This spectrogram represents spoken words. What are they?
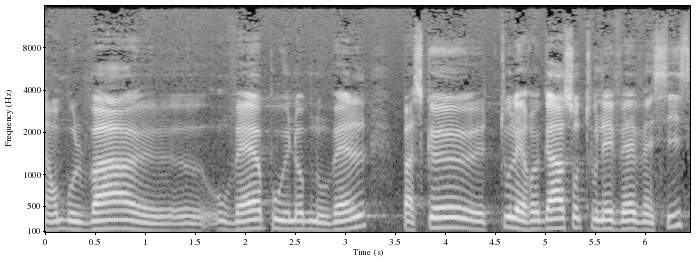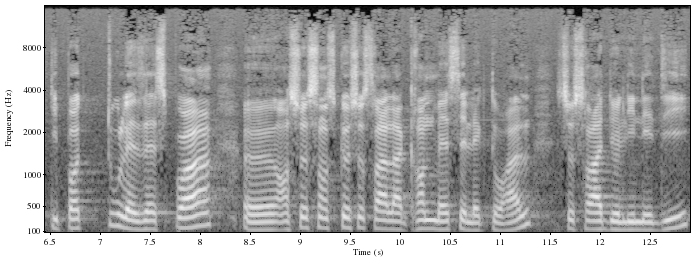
un boulevard euh, ouvert pour une autre nouvelle parce que tous les regards sont tournés vers 26 qui porte tous les espoirs, euh, en ce sens que ce sera la grande messe électorale, ce sera de l'inédit.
